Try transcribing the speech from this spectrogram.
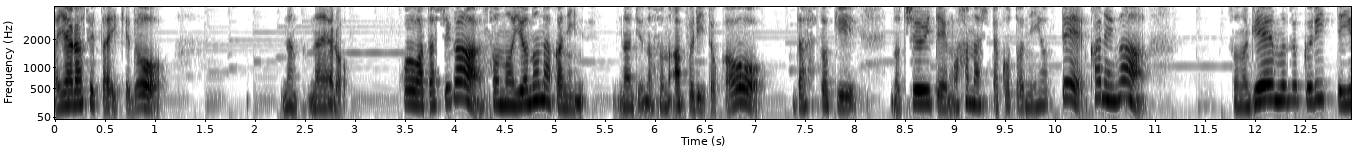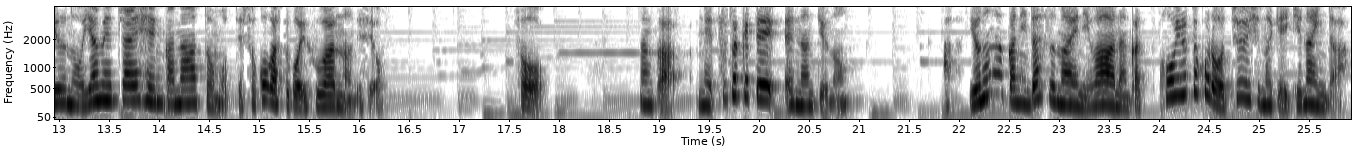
やらせたいけど、なん、なんやろ。これ私が、その世の中に、なんていうの、そのアプリとかを出すときの注意点を話したことによって、彼が、そのゲーム作りっていうのをやめちゃえへんかなと思って、そこがすごい不安なんですよ。そう。なんかね、続けて、え、なんていうの？あ、世の中に出す前には、なんか、こういうところを注意しなきゃいけないんだ。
